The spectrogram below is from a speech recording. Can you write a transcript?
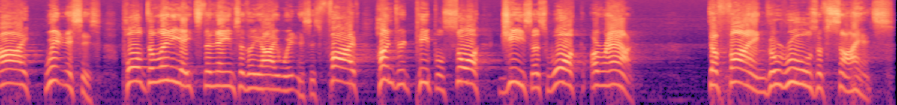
eyewitnesses. Paul delineates the names of the eyewitnesses. 500 people saw Jesus walk around, defying the rules of science,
